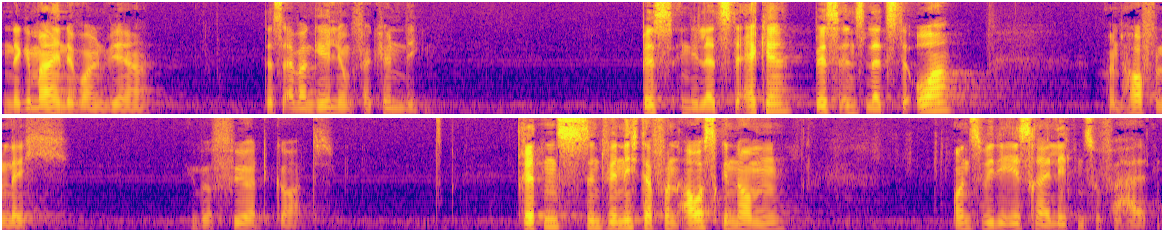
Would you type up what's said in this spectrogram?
in der Gemeinde wollen wir das Evangelium verkündigen. Bis in die letzte Ecke, bis ins letzte Ohr und hoffentlich überführt Gott. Drittens sind wir nicht davon ausgenommen, uns wie die Israeliten zu verhalten.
